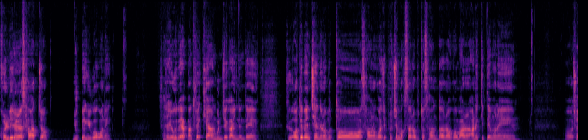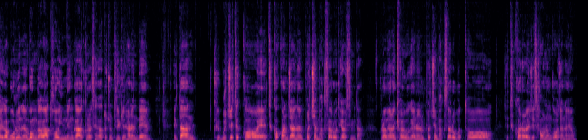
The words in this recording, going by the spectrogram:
권리를 사왔죠. 606억 원에. 사실 여기도 약간 tricky한 문제가 있는데 그 어드벤첸으로부터 사오는 거지 폴첸박사로부터 사온다라고 말을 안 했기 때문에 어, 저희가 모르는 뭔가가 더 있는가 그런 생각도 좀 들긴 하는데 일단 그 물질 특허의 특허권자는 폴첸 박사로 되어 있습니다. 그러면 결국에는 폴첸 박사로부터 특허를 이제 사오는 거잖아요.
